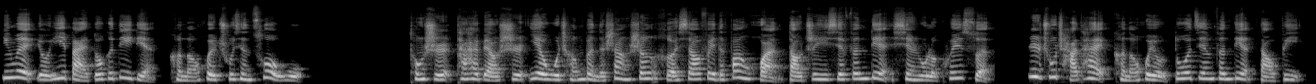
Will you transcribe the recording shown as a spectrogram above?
因为有一百多个地点可能会出现错误。同时，他还表示，业务成本的上升和消费的放缓导致一些分店陷入了亏损，日出茶太可能会有多间分店倒闭。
